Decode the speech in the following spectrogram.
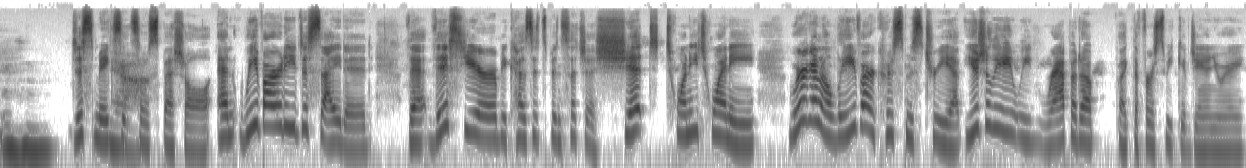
Mhm. just makes Yeah. it so special. And we've already decided that this year, because it's been such a shit 2020, we're going to leave our Christmas tree up. Usually we wrap it up like the first week of January.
